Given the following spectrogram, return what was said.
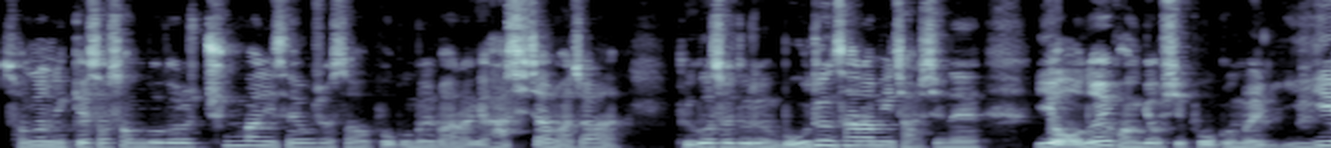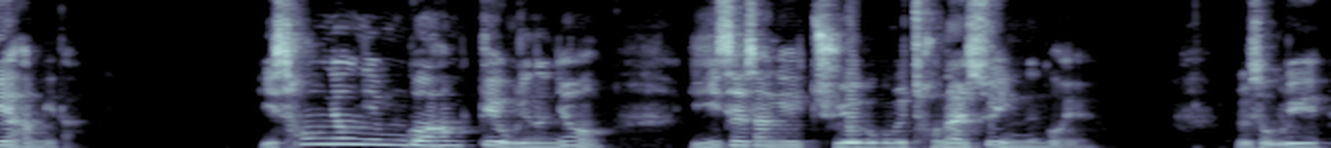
성령님께서 성도들을 충만히 세우셔서 복음을 말하게 하시자마자 그것을 들은 모든 사람이 자신의 이 언어에 관계없이 복음을 이해합니다. 이 성령님과 함께 우리는요, 이 세상에 주의 복음을 전할 수 있는 거예요. 그래서 우리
